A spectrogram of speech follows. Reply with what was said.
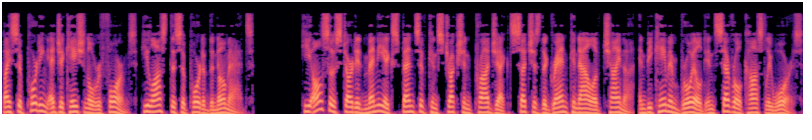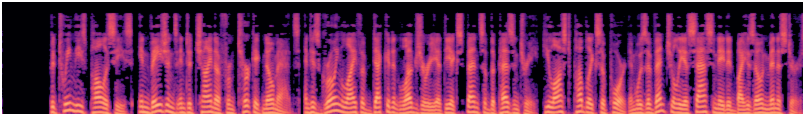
By supporting educational reforms, he lost the support of the nomads. He also started many expensive construction projects such as the Grand Canal of China, and became embroiled in several costly wars. Between these policies, invasions into China from Turkic nomads, and his growing life of decadent luxury at the expense of the peasantry, he lost public support and was eventually assassinated by his own ministers.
